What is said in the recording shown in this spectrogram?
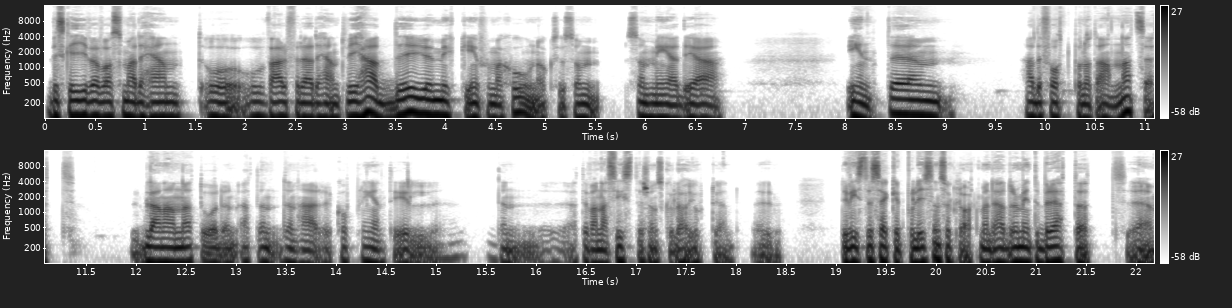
beskriva vad som hade hänt och, och, varför det hade hänt. Vi hade ju mycket information också som, som media inte mm, hade fått på något annat sätt. Bland annat då den, att den, den här kopplingen till den, att det var nazister som skulle ha gjort det. Eh, det visste säkert polisen såklart, men det hade de inte berättat eh,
